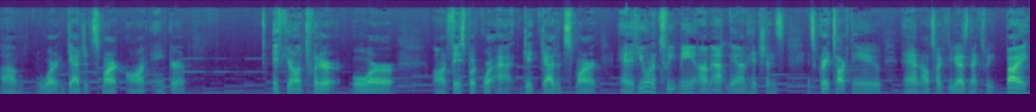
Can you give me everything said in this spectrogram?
Um, we're Gadget Smart on Anchor. If you're on Twitter or on Facebook, we're at Get Gadget Smart. And if you want to tweet me, I'm at Leon Hitchens. It's great talking to you, and I'll talk to you guys next week. Bye.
